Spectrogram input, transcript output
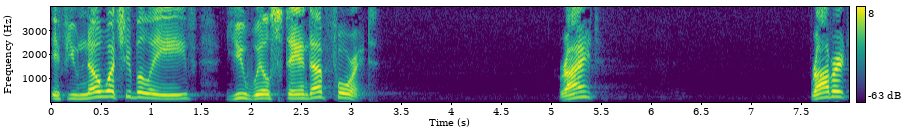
If you know what you believe, you will stand up for it. Right? Robert,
